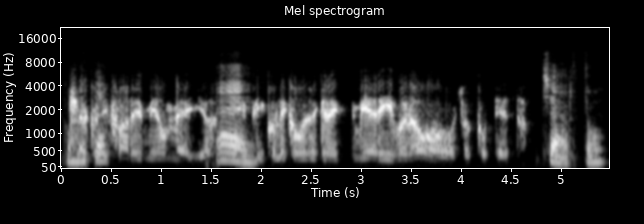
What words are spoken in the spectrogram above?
come cerco te. di fare il mio meglio. Eh. Le piccole cose che mi arrivano, sono contento. Certo.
